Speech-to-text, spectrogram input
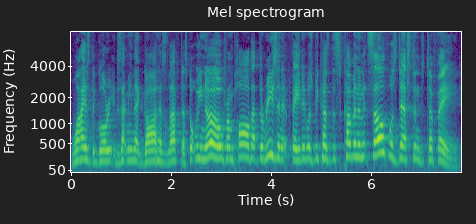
why is the glory? Does that mean that God has left us? But we know from Paul that the reason it faded was because this covenant itself was destined to fade,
